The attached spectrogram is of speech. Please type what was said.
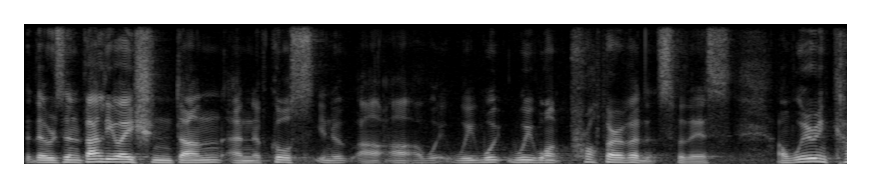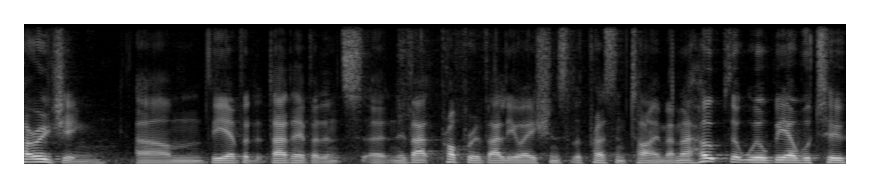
there was an evaluation done, and of course, you know, our, our, we, we, we want proper evidence for this, and we're encouraging um, the evid that evidence uh, and eva proper evaluations at the present time. And I hope that we'll be able to,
